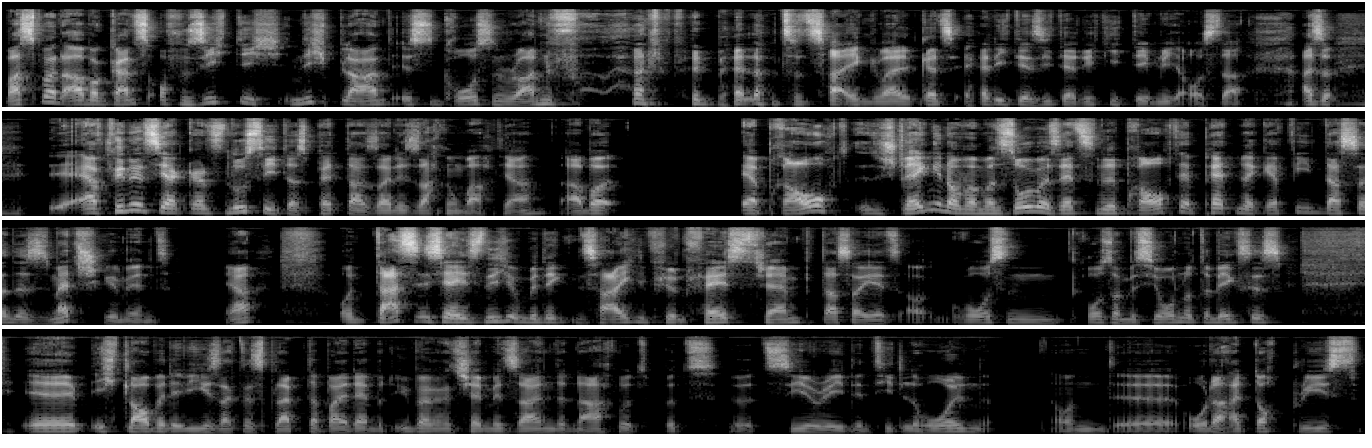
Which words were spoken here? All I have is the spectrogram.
was man aber ganz offensichtlich nicht plant, ist einen großen Run von Finn Balor zu zeigen, weil ganz ehrlich, der sieht ja richtig dämlich aus da. Also er findet es ja ganz lustig, dass Pat da seine Sachen macht, ja. Aber er braucht, streng genommen, wenn man es so übersetzen will, braucht der Pat McAfee, dass er das Match gewinnt. Ja, und das ist ja jetzt nicht unbedingt ein Zeichen für einen Face-Champ, dass er jetzt großen, großer Mission unterwegs ist. Äh, ich glaube, wie gesagt, es bleibt dabei, der wird Übergangs-Champion sein, danach wird, wird, wird Theory den Titel holen und äh, oder halt doch Priest,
